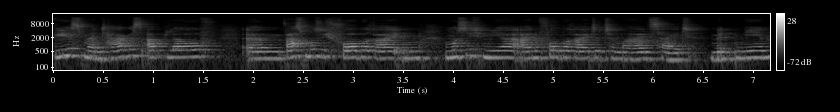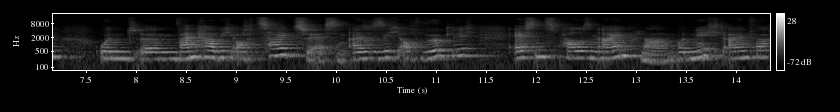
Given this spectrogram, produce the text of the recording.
wie ist mein Tagesablauf, ähm, was muss ich vorbereiten, muss ich mir eine vorbereitete Mahlzeit mitnehmen und ähm, wann habe ich auch Zeit zu essen. Also sich auch wirklich Essenspausen einplanen und nicht einfach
